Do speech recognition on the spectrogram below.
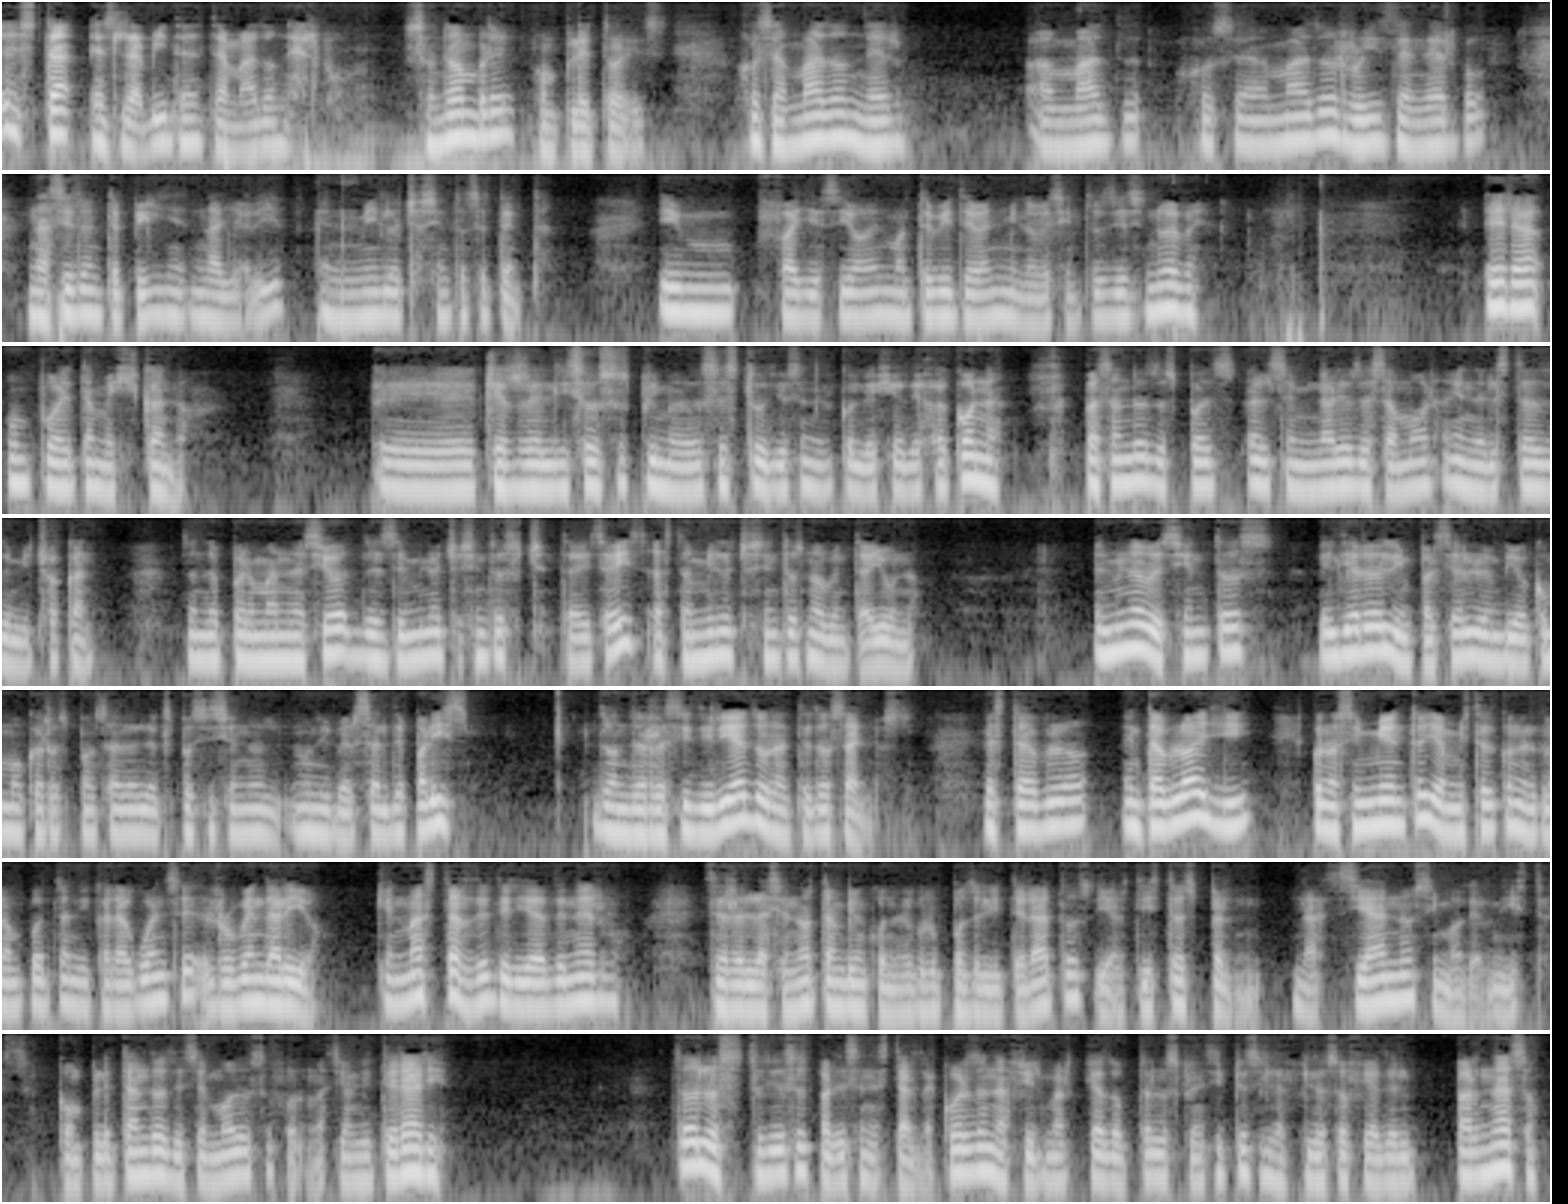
Esta es la vida de Amado Nervo. Su nombre completo es José Amado Nervo Amado, José Amado Ruiz de Nervo, nacido en Tepic, Nayarit, en 1870 y falleció en Montevideo en 1919. Era un poeta mexicano eh, que realizó sus primeros estudios en el Colegio de Jacona pasando después al Seminario de Zamora en el estado de Michoacán, donde permaneció desde 1886 hasta 1891. En 1900, el diario El Imparcial lo envió como corresponsal a la Exposición Universal de París, donde residiría durante dos años. entabló allí conocimiento y amistad con el gran poeta nicaragüense Rubén Darío, quien más tarde diría de Nervo. Se relacionó también con el grupo de literatos y artistas pernacianos y modernistas, completando de ese modo su formación literaria. Todos los estudiosos parecen estar de acuerdo en afirmar que adopta los principios y la filosofía del Parnaso,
